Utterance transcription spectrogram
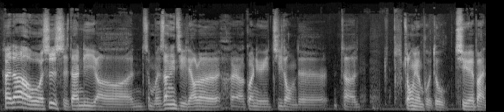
嗨，大家好，我是史丹利。呃，我们上一集聊了呃关于基隆的呃中原普渡七月半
